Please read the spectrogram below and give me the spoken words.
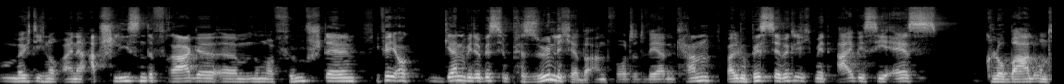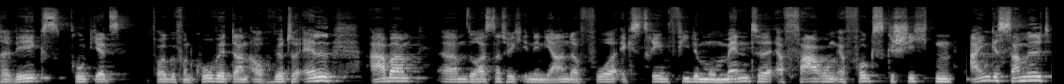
möchte ich noch eine abschließende Frage ähm, Nummer fünf stellen, die vielleicht auch gerne wieder ein bisschen persönlicher beantwortet werden kann, weil du bist ja wirklich mit IBCS global unterwegs. Gut, jetzt Folge von Covid dann auch virtuell. Aber ähm, du hast natürlich in den Jahren davor extrem viele Momente, Erfahrungen, Erfolgsgeschichten eingesammelt.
